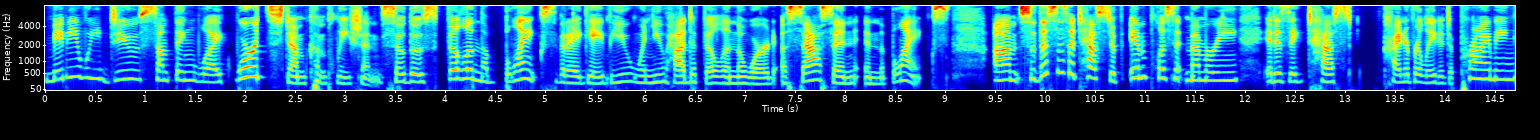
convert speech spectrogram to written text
maybe we do something like word stem completion. So, those fill in the blanks that I gave you when you had to fill in the word assassin in the blanks. Um, so, this is a test of implicit memory. It is a test kind of related to priming.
